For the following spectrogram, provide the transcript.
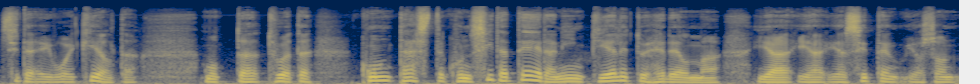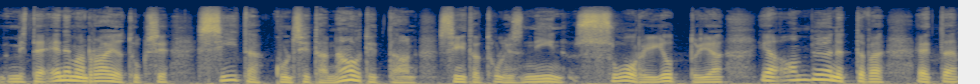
sitä ei voi kieltää. Mutta tuota, kun, tästä, kun sitä tehdään niin kielletty hedelmää ja, ja, ja sitten jos on mitä enemmän rajoituksia, siitä kun sitä nautitaan, siitä tulisi niin suuri juttu. Ja, ja on myönnettävä, että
